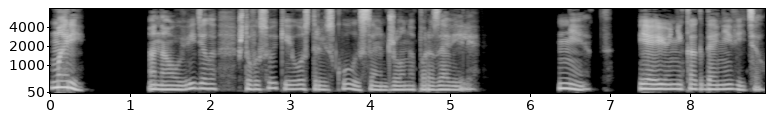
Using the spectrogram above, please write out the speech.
«Мари». Она увидела, что высокие острые скулы Сент-Джона порозовели. «Нет, я ее никогда не видел».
